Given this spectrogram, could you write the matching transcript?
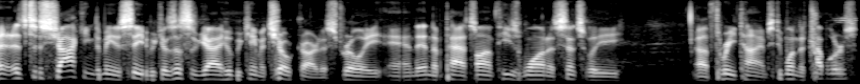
it's just shocking to me to see because this is a guy who became a choke artist, really. And in the past month, he's won essentially uh, three times. He won the Travelers.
